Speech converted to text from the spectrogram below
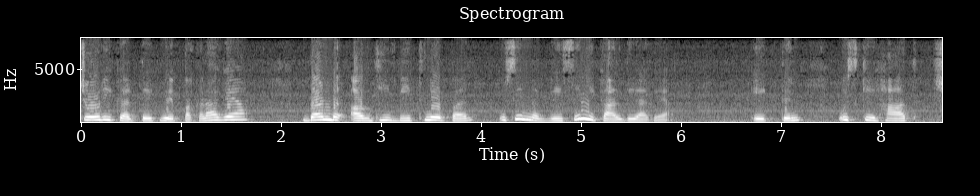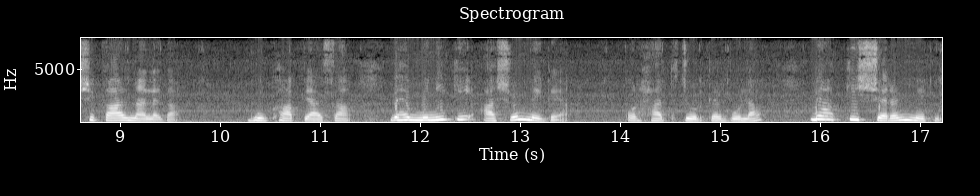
चोरी करते हुए पकड़ा गया। दंड अवधि बीतने पर उसे नगरी से निकाल दिया गया। एक दिन उसके हाथ शिकार न लगा। भूखा प्यासा वह मुनि के आश्रम में गया और हाथ जोड़कर बोला मैं आपकी शरण में हूँ।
